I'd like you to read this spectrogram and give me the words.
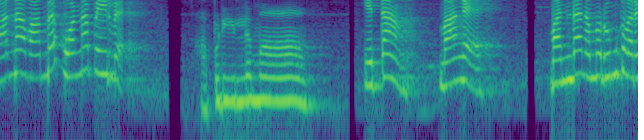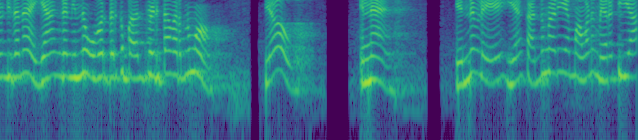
வான்னா வாம்ப பொண்ணா போயிருவே. அப்படி இல்லம்மா. எத்தான் வாங்க. வந்தா நம்ம ரூமுக்கு வர வேண்டியதானே? ஏன் அங்க நின்று ஒவ்வொருத்தருக்கு பதில் சொல்லி தான் வரணுமோ? யோ என்ன? என்னவளே ஏன் கண்ணு முன்னாடி என் மவனை மிரட்டியா?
